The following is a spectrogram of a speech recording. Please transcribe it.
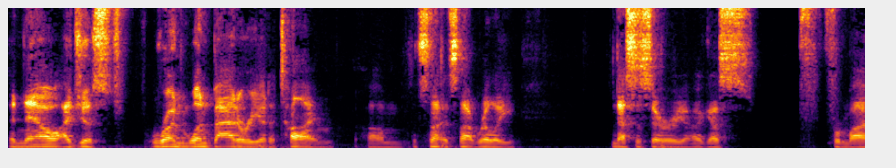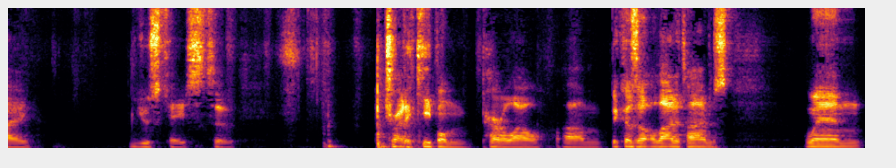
and now I just run one battery at a time. Um, it's not it's not really necessary, I guess, for my use case to try to keep them parallel um, because a lot of times when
